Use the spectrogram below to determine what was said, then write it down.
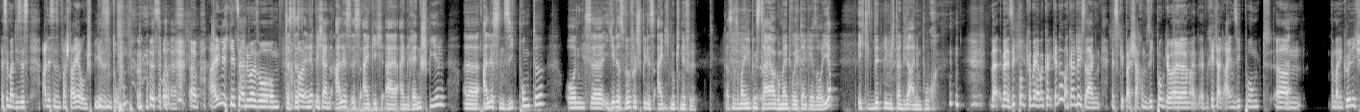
das ist immer dieses, alles ist ein Versteigerungsspiel-Syndrom. so, ähm, eigentlich geht's ja nur so um. Das, das erinnert mich an, alles ist eigentlich äh, ein Rennspiel, äh, alles sind Siegpunkte und äh, jedes Würfelspiel ist eigentlich nur Kniffel. Das sind so meine Lieblings drei Argumente, wo ich denke so, ja, ich widme mich dann wieder einem Buch. bei Siegpunkt kann man ja, man kann, genau, man kann natürlich sagen, es geht bei Schach um Siegpunkte, weil man kriegt halt einen Siegpunkt, ähm, ja. wenn man den König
